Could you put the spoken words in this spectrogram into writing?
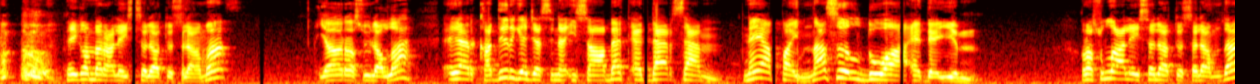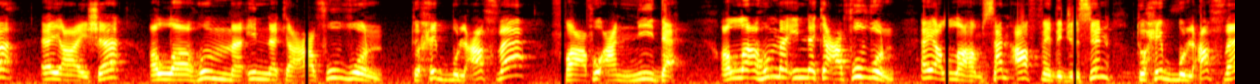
Peygamber aleyhissalatü vesselama Ya Resulallah eğer Kadir gecesine isabet edersem ne yapayım? Nasıl dua edeyim? Resulullah aleyhissalatü vesselam da Ey Ayşe Allahümme inneke afuvun tuhibbul affe fa'fu anni de. Allahümme inneke afuvun Ey Allah'ım sen affedicisin. Tuhibbul affe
